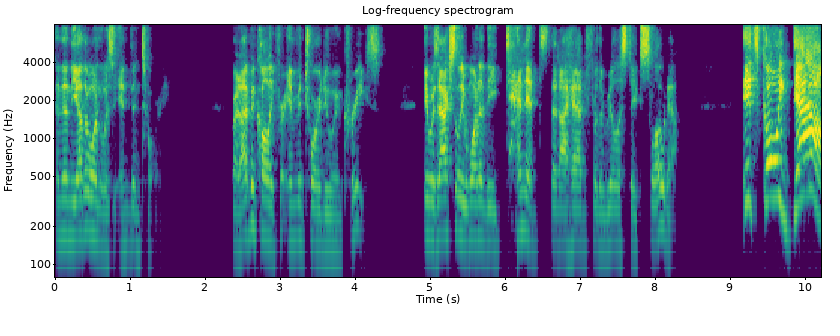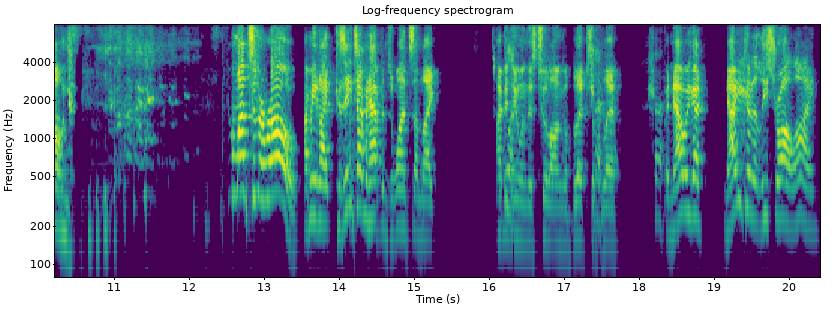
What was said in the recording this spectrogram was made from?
and then the other one was inventory, right? I've been calling for inventory to increase. It was actually one of the tenants that I had for the real estate slowdown. It's going down two months in a row. I mean, like, because anytime it happens once, I'm like, I've been Blip. doing this too long. A blip's Sure. a blip. sure But now we got, now you can at least draw a line.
